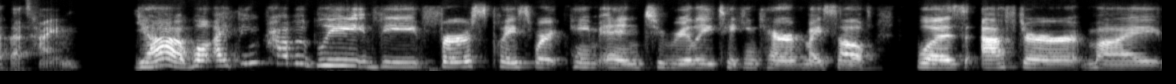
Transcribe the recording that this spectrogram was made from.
at that time? Yeah, well, I think probably the first place where it came in to really taking care of myself was after my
